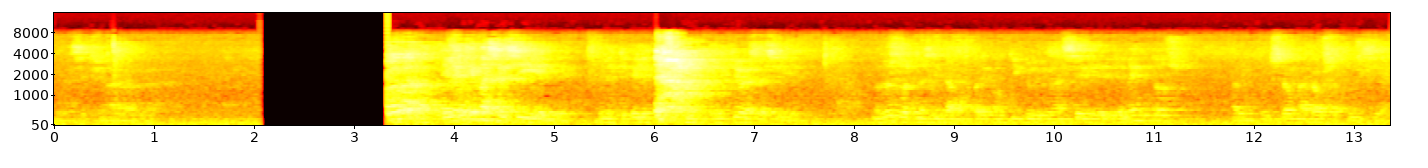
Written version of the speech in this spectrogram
de la seccional de la Plata. El esquema es el siguiente. El, esque- el esquema, es el siguiente. Nosotros necesitamos preconstituir una serie de elementos para impulsar una causa judicial.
